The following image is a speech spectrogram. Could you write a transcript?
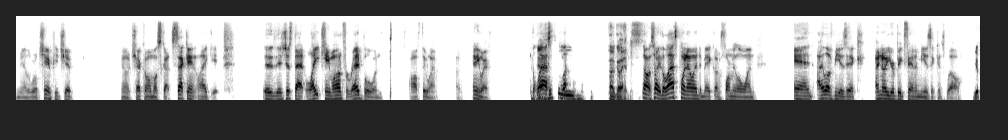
you know the world championship. You know, Checo almost got second. Like it, it's just that light came on for Red Bull and off they went. But anyway, the yeah, last. oh, go ahead. No, sorry. The last point I wanted to make on Formula One, and I love music. I know you're a big fan of music as well. Yep.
